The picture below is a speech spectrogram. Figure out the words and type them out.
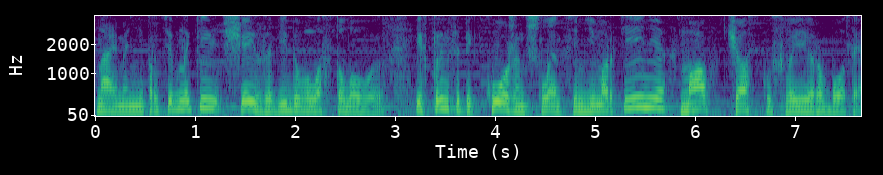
наймані працівники, ще й завідувала столовою. І в принципі, кожен член сім'ї Мартіні мав частку своєї роботи.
